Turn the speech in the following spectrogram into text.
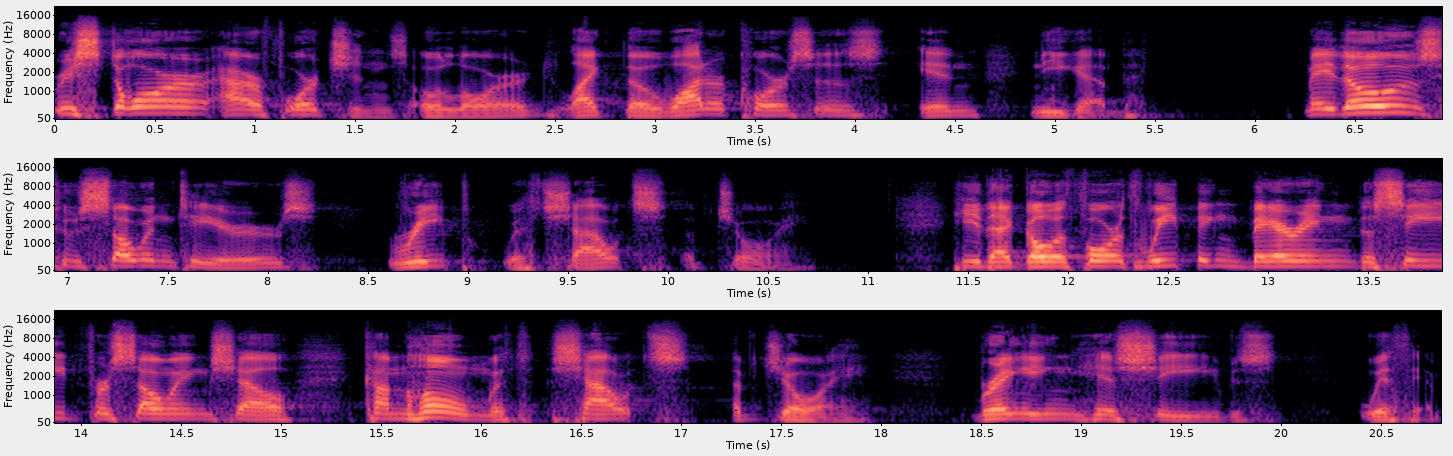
Restore our fortunes, O Lord, like the watercourses in Negeb. May those who sow in tears reap with shouts of joy. He that goeth forth weeping, bearing the seed for sowing, shall come home with shouts of joy, bringing his sheaves with him.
